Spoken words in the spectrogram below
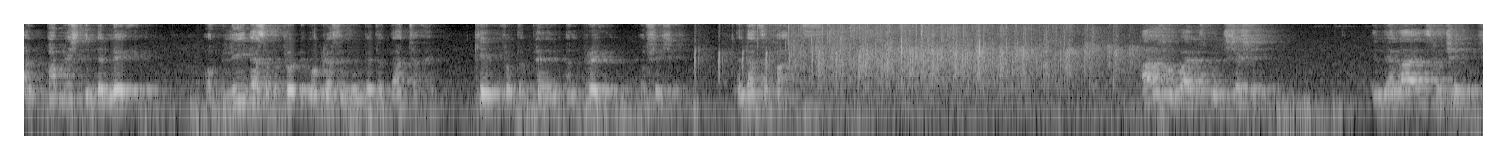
and published in the name of leaders of the pro democracy movement at that time came from the pen and brain of Sheshe. And that's a fact. I also worked with Sheshe in the Alliance for Change.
